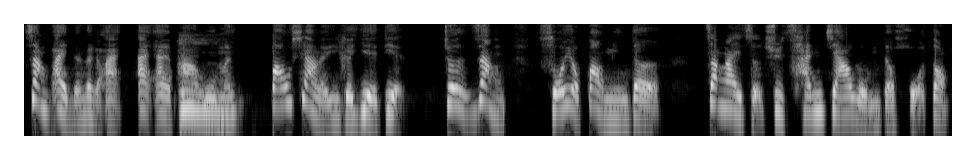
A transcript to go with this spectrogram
障碍的那个爱，爱爱趴，嗯。我们包下了一个夜店，就让所有报名的障碍者去参加我们的活动，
